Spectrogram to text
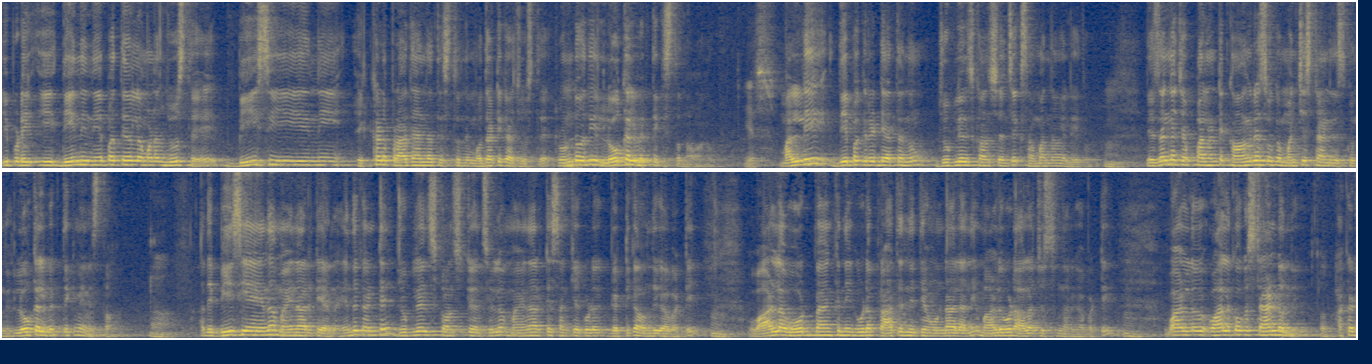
ఇప్పుడు ఈ దీని నేపథ్యంలో మనం చూస్తే బీసీని ఎక్కడ ప్రాధాన్యత ఇస్తుంది మొదటిగా చూస్తే రెండోది లోకల్ వ్యక్తికి ఇస్తున్నాం మనం ఎస్ మళ్ళీ దీపక్ రెడ్డి అతను జూబ్లీస్ కాన్స్టిట్యున్సీకి సంబంధమే లేదు. నిజంగా చెప్పాలంటే కాంగ్రెస్ ఒక మంచి స్టాండ్ తీసుకుంది. లోకల్ వ్యక్తికి మేము ఇస్తాం. అది బీసీ అయినా మైనారిటీ అయినా. ఎందుకంటే జూబ్లీహిల్స్ కాన్స్టిట్యున్సీలో మైనారిటీ సంఖ్య కూడా గట్టిగా ఉంది కాబట్టి వాళ్ళ ఓట్ బ్యాంక్ని కూడా ప్రాతినిధ్యం ఉండాలని వాళ్ళు కూడా ఆలోచిస్తున్నారు కాబట్టి వాళ్ళు వాళ్ళకు ఒక స్టాండ్ ఉంది. అక్కడ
